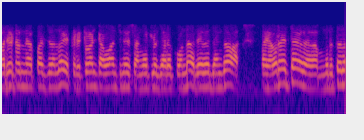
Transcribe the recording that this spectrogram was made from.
పర్యటన నేపథ్యంలో ఇక్కడ ఎటువంటి అవాంఛనీయ సంఘటనలు జరగకుండా అదేవిధంగా ఎవరైతే మృతుల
